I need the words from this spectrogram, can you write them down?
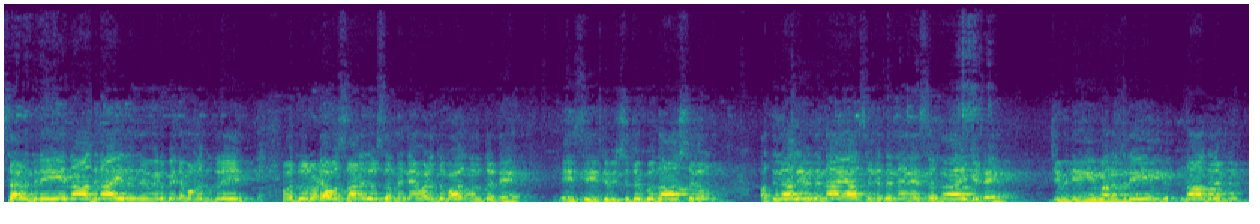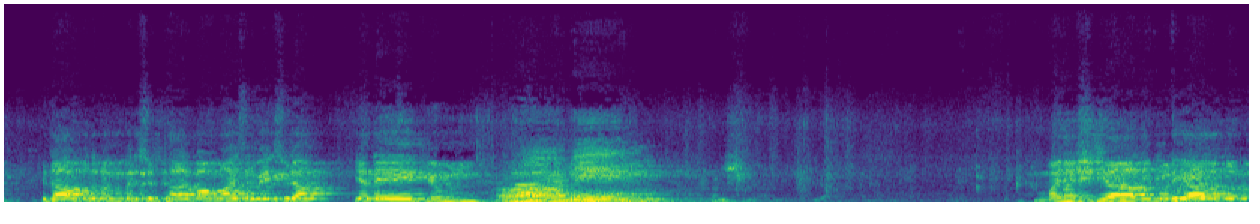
സ്ഥലത്തിലെ നാഥനായി വീർപ്പിന്റെ മഹത്വത്തിലെ മഹത്വത്തോടെ അവസാന ദിവസം നിന്നെ വലത്തു ഭാഗം നിർത്തട്ടെ. നീ സ്വീകരിച്ച വിശുദ്ധ കുദാശകൾ അതിനാദേവതനായ സംഘത്തിനെ സഹായിക്കട്ടെ. ജീവനെയും മനത്തിനെയും നാഥനും പിതാവും മുതലും പരിശുദ്ധാത്മാവുമായ സർവേശ്വര എന്നേക്കും. മനുഷ്യാതി പൊടിയാകുന്നു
